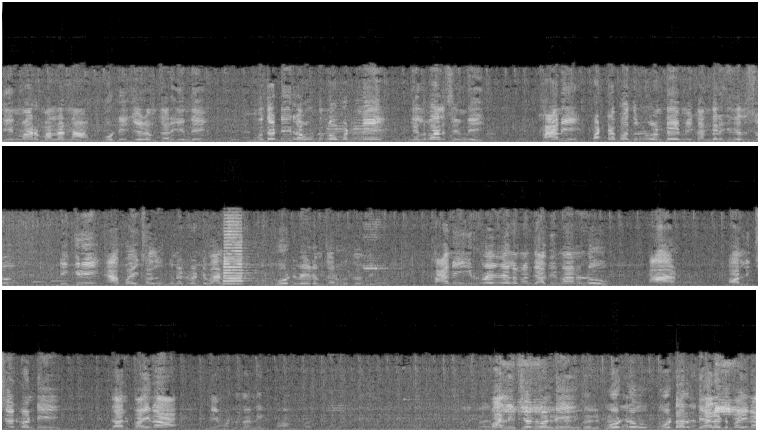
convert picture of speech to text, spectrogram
తీన్మార్ మల్లన్న పోటీ చేయడం జరిగింది. మొదటి రౌండ్ లోపలనే గెలవాల్సింది. కానీ పట్టభద్రుడు అంటే మీకు అందరికీ తెలుసు డిగ్రీ ఆపై చదువుకున్నటువంటి వాళ్ళు ఓటు వేయడం జరుగుతుంది. కానీ ఇరవై వేల మంది అభిమానులు ఆ వాళ్ళు ఇచ్చేటువంటి దానిపైన ఏముంటుందని వాళ్ళు ఇచ్చేటువంటి ఓటు ఓటర్ బ్యాలెట్ పైన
